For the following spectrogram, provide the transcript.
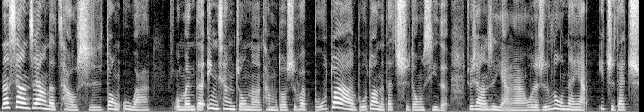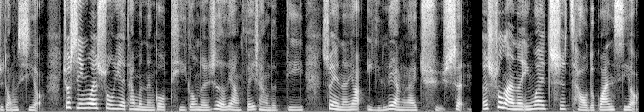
那像这样的草食动物啊。我们的印象中呢，它们都是会不断不断的在吃东西的，就像是羊啊或者是鹿那样一直在吃东西哦。就是因为树叶它们能够提供的热量非常的低，所以呢要以量来取胜。而树懒呢，因为吃草的关系哦，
